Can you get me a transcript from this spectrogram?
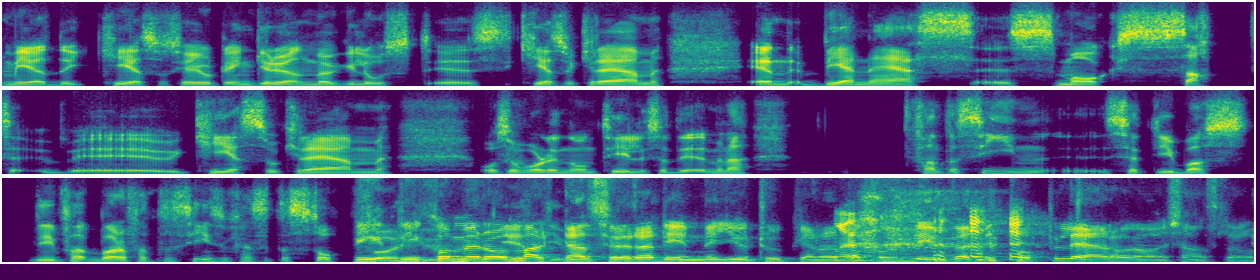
med keso. Så jag har gjort en grön mögelost eh, kesokräm, en bearnaise smaksatt eh, kesokräm och så var det någon till. Så det, jag menar, fantasin sätter ju bara, det är bara fantasin som kan sätta stopp vi, Vi kommer att marknadsföra din YouTube-kanal, det kommer bli väldigt populär har jag en känsla av.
